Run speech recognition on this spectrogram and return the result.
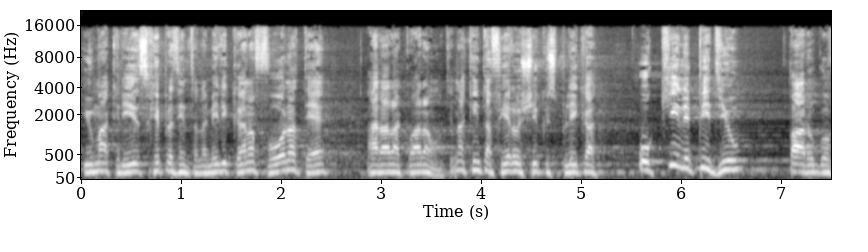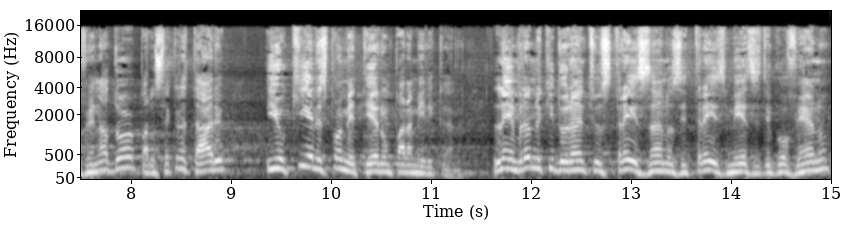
e o Macris, representando a americana, foram até Araraquara ontem. Na quinta-feira o Chico explica o que ele pediu para o governador, para o secretário e o que eles prometeram para a americana. Lembrando que durante os três anos e três meses de governo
